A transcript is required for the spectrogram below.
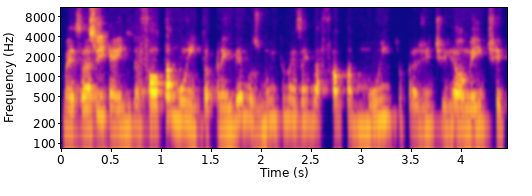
mas acho Sim. que ainda falta muito. Aprendemos muito, mas ainda falta muito para a gente realmente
